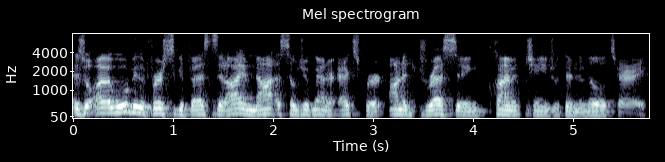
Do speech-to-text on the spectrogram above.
And so I will be the first to confess that I am not a subject matter expert on addressing climate change within the military.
